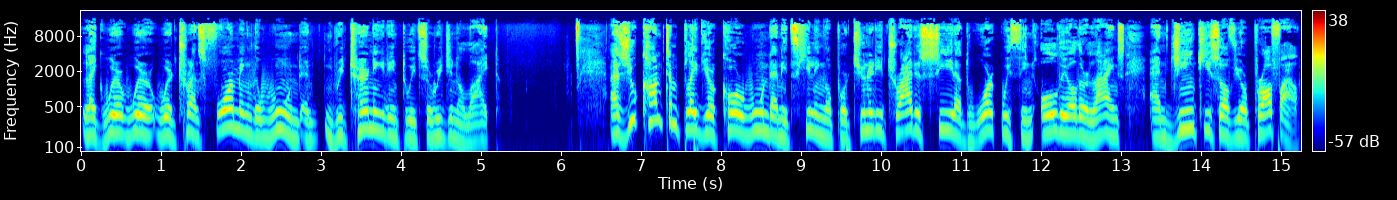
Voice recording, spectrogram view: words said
like we're we're we're transforming the wound and returning it into its original light As you contemplate your core wound and its healing opportunity, try to see it at work within all the other lines and gene keys of your profile.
